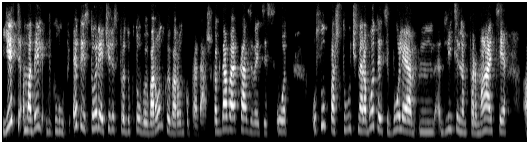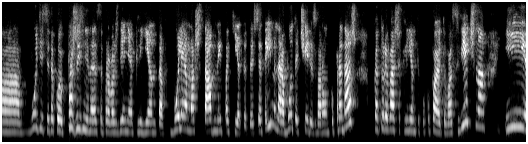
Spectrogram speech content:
Есть модель вглубь, это история через продуктовую воронку и воронку продаж. Когда вы отказываетесь от услуг поштучно, работаете в более длительном формате, вводите такое пожизненное сопровождение клиентов, более масштабные пакеты. То есть это именно работа через воронку продаж, в которой ваши клиенты покупают у вас вечно, и,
